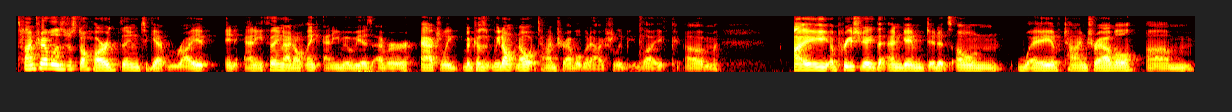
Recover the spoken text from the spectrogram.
time travel is just a hard thing to get right in anything. I don't think any movie has ever actually, because we don't know what time travel would actually be like. Um, I appreciate that Endgame did its own way of time travel. Um,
